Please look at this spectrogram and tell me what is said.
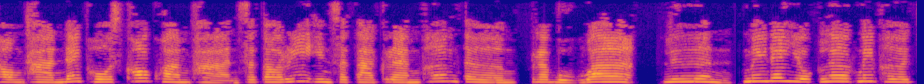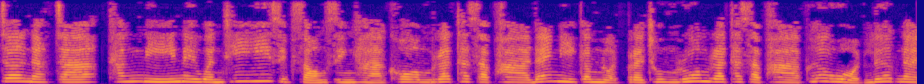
ทองทานได้โพสต์ข้อความผ่านสตอรี่อินสตาแกรมเพิ่มเติม ระบุว่าเลื่อน ไม่ได้ยกเลิกไม่เพ้อเจ้อนะจ๊ะ ทั้งนี้ในวันที่ 22 สิงหาคม รัฐสภาได้มีกำหนดประชุมร่วมรัฐสภาเพื่อโหวตเลือกนา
